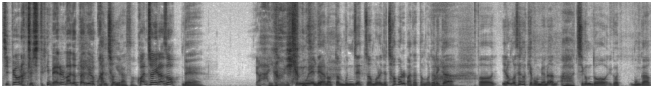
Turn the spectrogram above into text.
집배원 아저씨들이 매를 맞았다고요? 관청이라서. 관청이라서 네. 야 이거 직무에 이거- 대한 어떤 문제점으로 이제 처벌을 받았던 거죠. 그러니까 어 이런 거 생각해 보면은 아 지금도 이거 뭔가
